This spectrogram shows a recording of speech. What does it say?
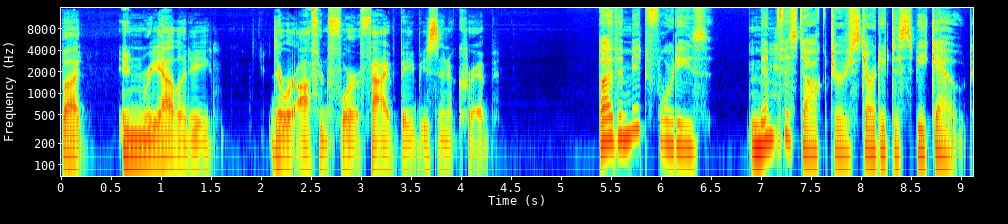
But in reality, there were often four or five babies in a crib. By the mid 40s, Memphis doctors started to speak out,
